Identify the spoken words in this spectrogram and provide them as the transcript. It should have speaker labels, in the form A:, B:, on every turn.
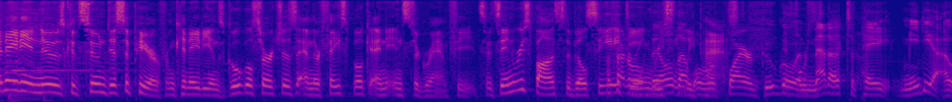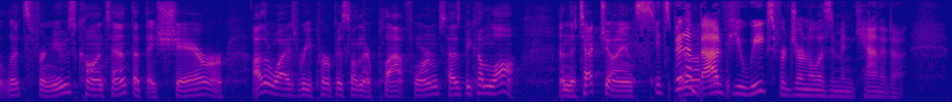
A: Canadian news could soon disappear from Canadians' Google searches and their Facebook and Instagram feeds. It's in response to Bill C-18
B: a federal bill
A: recently
B: that will
A: passed.
B: require Google and Meta to pay media outlets for news content that they share or otherwise repurpose on their platforms has become law. And the tech giants.
C: It's been a bad few weeks for journalism in Canada.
